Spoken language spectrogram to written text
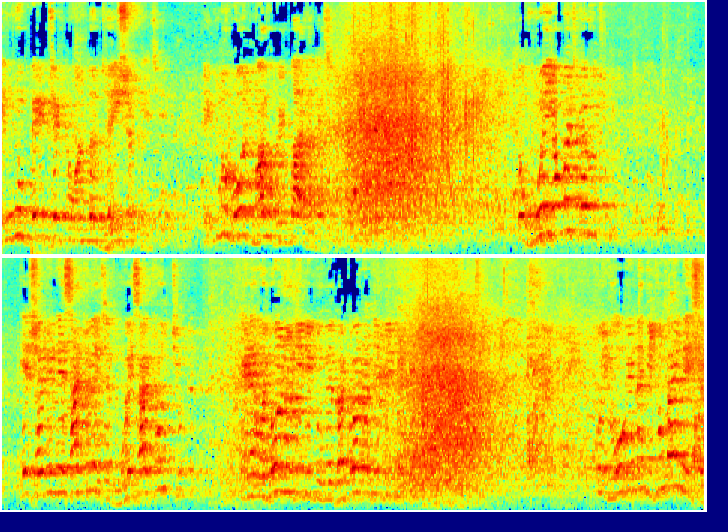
એમનું પેટ જેટલું અંદર જઈ શકે છે, એટલું રોજ મારું પેટ બહાર આવે છે. તો હું એમ જ કરું છું. એ શરીરને સાચવે છે, હું એ સાચવું જ છું. એને વધવા નથી દીધું, મેં ઘટવા નથી દીધું. તો યોગ એટલે બીજું કાંઈ નહીં છે.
